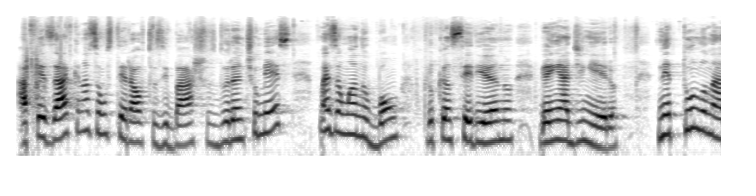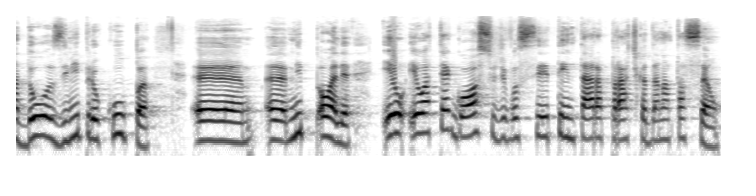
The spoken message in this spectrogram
apesar que nós vamos ter altos e baixos durante o mês, mas é um ano bom para o canceriano ganhar dinheiro. Netuno na 12 me preocupa. Uh, me, olha, eu, eu até gosto de você tentar a prática da natação,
